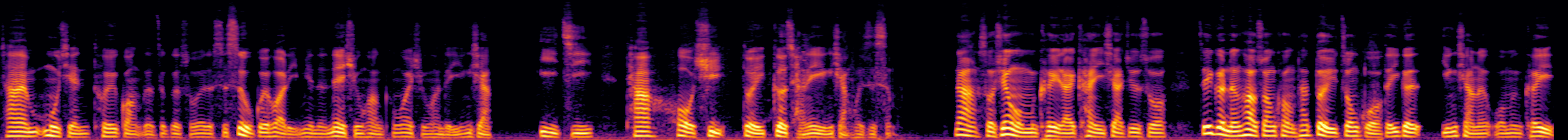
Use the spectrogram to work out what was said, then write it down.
它目前推广的这个所谓的“十四五”规划里面的内循环跟外循环的影响，以及它后续对各产业影响会是什么？那首先我们可以来看一下，就是说这个能耗双控它对于中国的一个影响呢，我们可以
